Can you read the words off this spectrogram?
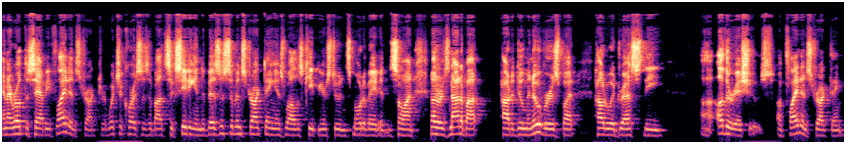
And I wrote The Savvy Flight Instructor, which, of course, is about succeeding in the business of instructing as well as keeping your students motivated and so on. In other words, not about how to do maneuvers, but how to address the uh, other issues of flight instructing.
